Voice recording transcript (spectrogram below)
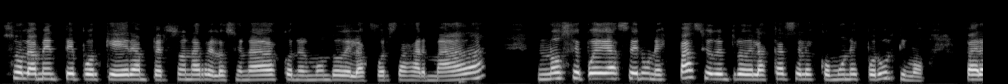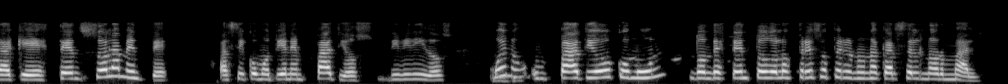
solamente porque eran personas relacionadas con el mundo de las Fuerzas Armadas? No se puede hacer un espacio dentro de las cárceles comunes, por último, para que estén solamente, así como tienen patios divididos, bueno, un patio común donde estén todos los presos, pero en una cárcel normal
